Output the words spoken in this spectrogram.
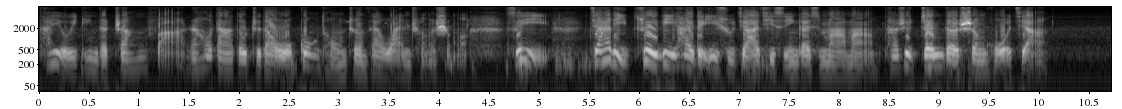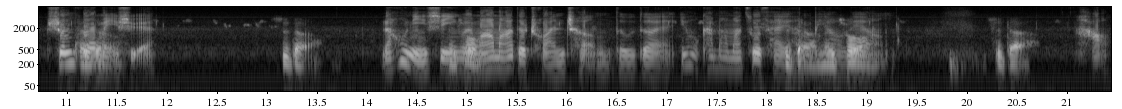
它有一定的章法，然后大家都知道我共同正在完成什么。所以家里最厉害的艺术家其实应该是妈妈，她是真的生活家。生活美学，是的。然后您是因为妈妈的传承，对不对？因为我看妈妈做菜也很漂亮。是的。好，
